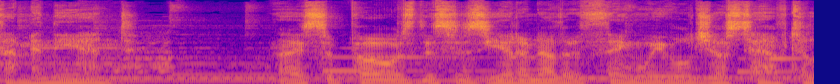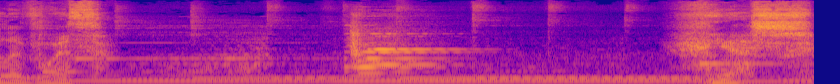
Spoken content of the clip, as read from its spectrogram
them in the end. I suppose this is yet another thing we will just have to live with. Yes.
